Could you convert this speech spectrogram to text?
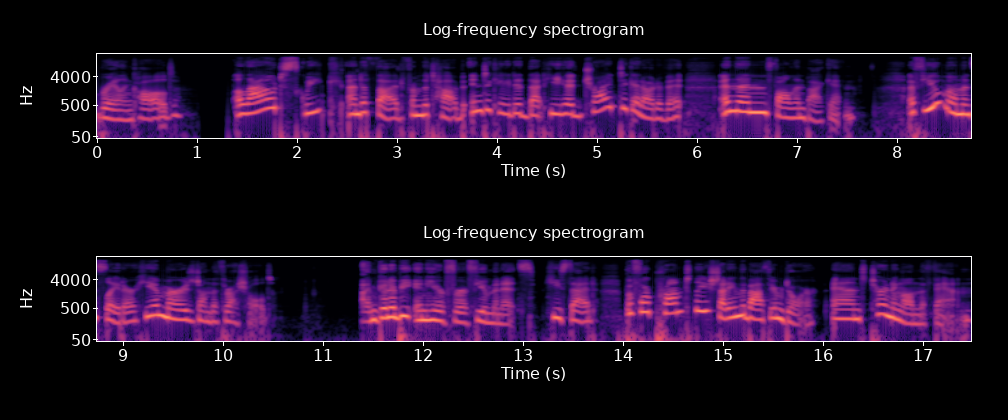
Braylon called. A loud squeak and a thud from the tub indicated that he had tried to get out of it and then fallen back in. A few moments later, he emerged on the threshold. I'm going to be in here for a few minutes, he said, before promptly shutting the bathroom door and turning on the fan.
